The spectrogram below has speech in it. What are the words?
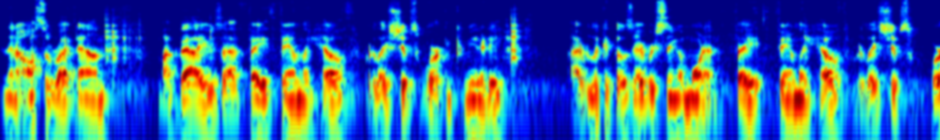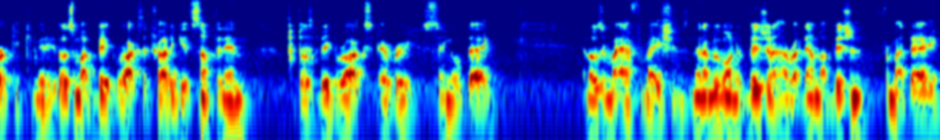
And then I also write down my values. I have faith, family, health, relationships, work, and community. I look at those every single morning faith, family, health, relationships, work, and community. Those are my big rocks. I try to get something in those big rocks every single day. And those are my affirmations. And then I move on to vision. I write down my vision for my day.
